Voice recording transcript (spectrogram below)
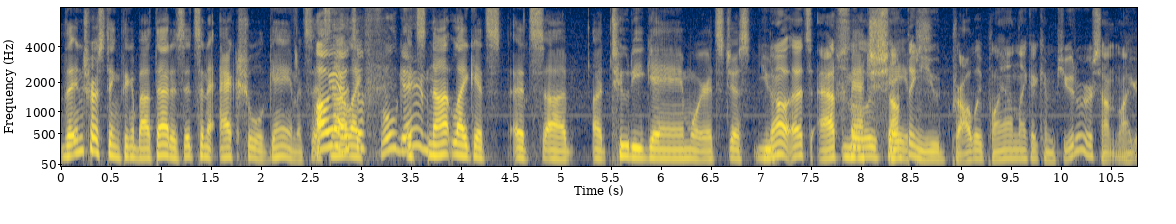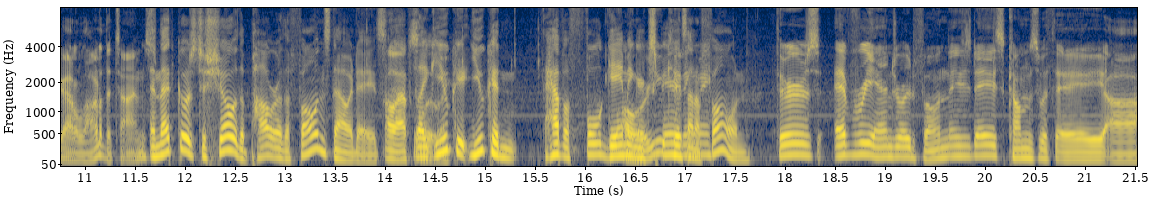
the interesting thing about that is it's an actual game. It's, it's Oh, not yeah, it's like a full game. It's not like it's it's uh, a 2D game where it's just you no, that's absolutely something you'd probably play on like a computer or something like that. A lot of the times. And that goes to show the power of the phones nowadays. Oh, absolutely. Like you could you can have a full gaming Oh, experience on a me? phone. There's every Android phone these days comes with a uh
